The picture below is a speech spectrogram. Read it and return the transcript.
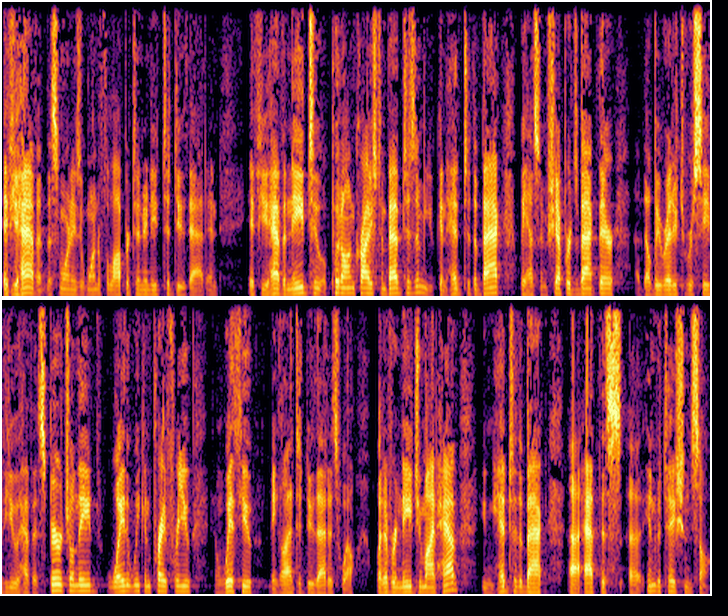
If you haven't, this morning is a wonderful opportunity to do that. And if you have a need to put on Christ in baptism, you can head to the back. We have some shepherds back there. Uh, they'll be ready to receive you. Have a spiritual need, way that we can pray for you and with you. Be glad to do that as well. Whatever needs you might have, you can head to the back uh, at this uh, invitation song.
